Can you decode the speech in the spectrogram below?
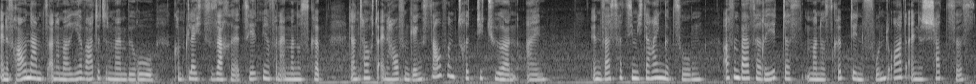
Eine Frau namens Anna-Maria wartet in meinem Büro, kommt gleich zur Sache, erzählt mir von einem Manuskript. Dann taucht ein Haufen Gangster auf und tritt die Türen ein. In was hat sie mich da reingezogen? Offenbar verrät das Manuskript den Fundort eines Schatzes.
